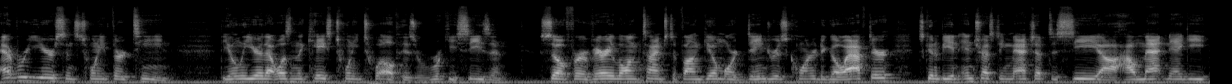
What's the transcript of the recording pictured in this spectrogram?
every year since 2013. The only year that wasn't the case, 2012, his rookie season. So for a very long time, Stephon Gilmore, dangerous corner to go after. It's going to be an interesting matchup to see uh, how Matt Nagy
